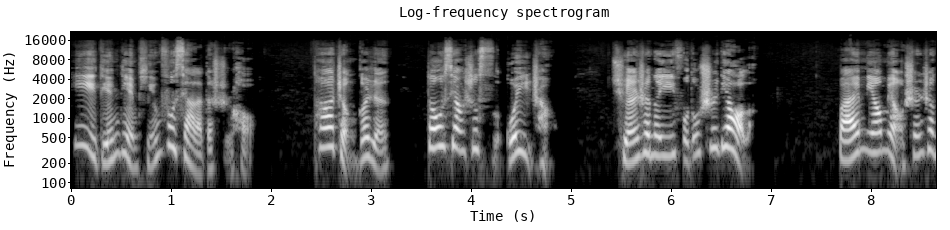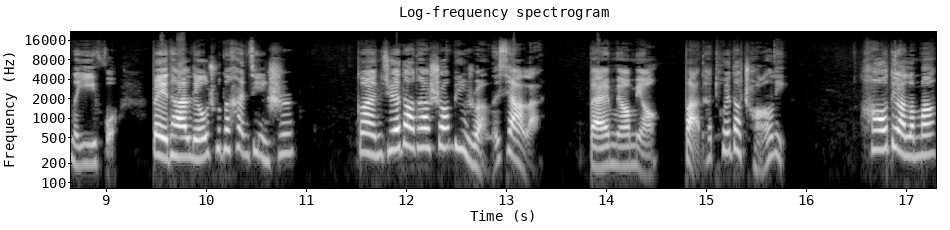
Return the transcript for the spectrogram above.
一点点平复下来的时候，他整个人都像是死过一场，全身的衣服都湿掉了。白淼淼身上的衣服被他流出的汗浸湿，感觉到他双臂软了下来。白淼淼把他推到床里，好点了吗？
